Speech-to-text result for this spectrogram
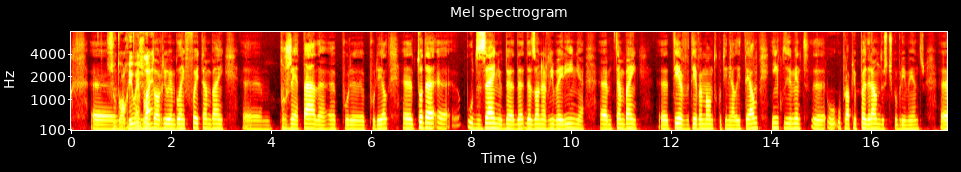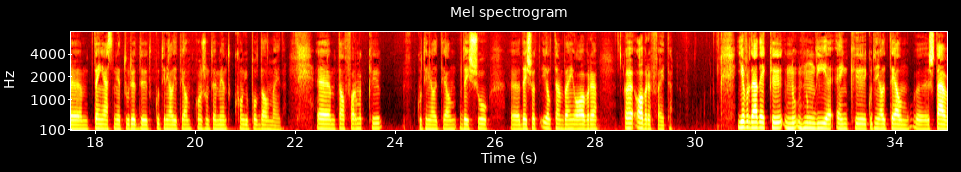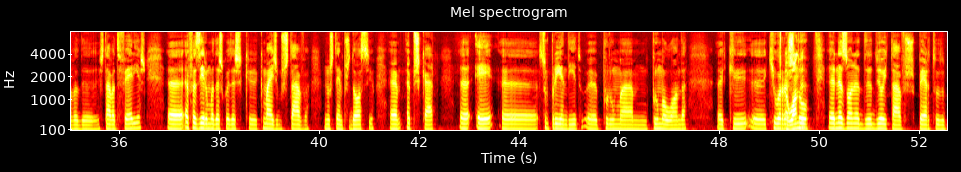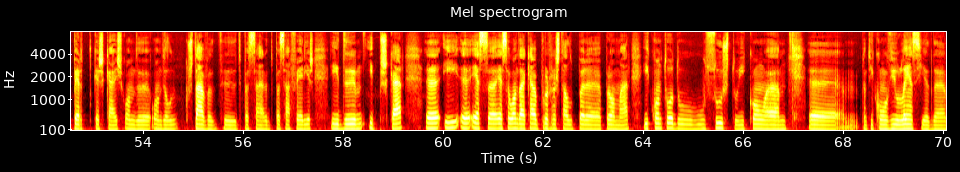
junto ao Rio, junto ao Rio em Belém foi também projetada por, por ele. todo o desenho da, da, da zona ribeirinha também teve, teve a mão de Coutinelli e Telmo e inclusivamente o, o, próprio padrão dos descobrimentos tem a assinatura de, de e Telmo conjuntamente com Leopoldo de Almeida. de tal forma que Coutinelli e Telmo deixou, deixou ele também obra, obra feita. E a verdade é que num dia em que Coutinho Telmo uh, estava, de, estava de férias, uh, a fazer uma das coisas que, que mais gostava nos tempos de ócio, uh, a pescar, é surpreendido por, uma, por uma onda que, que o arrastou na zona de, de Oitavos, perto de, perto de Cascais, onde, onde ele gostava de, de, passar, de passar férias e de, e de pescar, uh, e uh, essa, essa onda acaba por arrastá-lo para, para o mar, e com todo o susto e com a, uh, portanto, e com a violência da.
